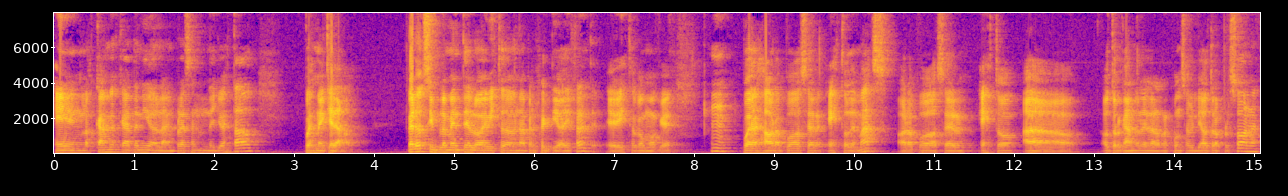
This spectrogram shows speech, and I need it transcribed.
en los cambios que ha tenido la empresa en donde yo he estado, pues me he quedado. Pero simplemente lo he visto de una perspectiva diferente. He visto como que, pues ahora puedo hacer esto de más, ahora puedo hacer esto uh, otorgándole la responsabilidad a otra persona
